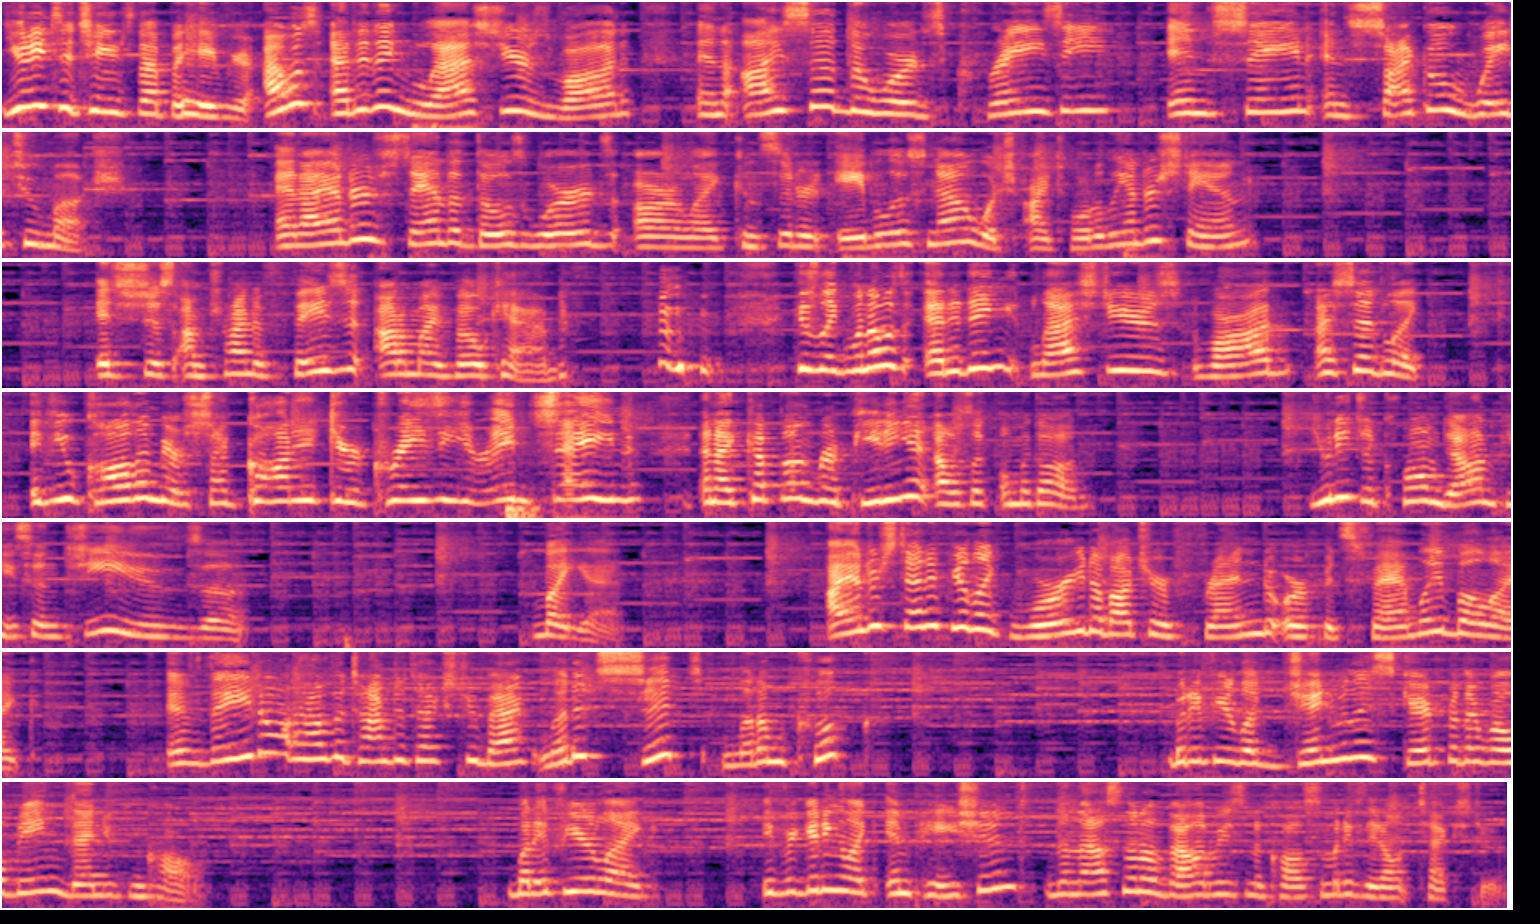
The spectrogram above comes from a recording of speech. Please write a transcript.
you need to change that behavior. I was editing last year's VOD, and I said the words crazy, insane, and psycho way too much. And I understand that those words are, like, considered ableist now, which I totally understand. It's just, I'm trying to phase it out of my vocab. Because, like, when I was editing last year's VOD, I said, like, if you call them, you're psychotic, you're crazy, you're insane. And I kept on repeating it. I was like, oh my god, you need to calm down, Peace and Jeez. But yeah. I understand if you're like worried about your friend or if it's family, but like if they don't have the time to text you back, let it sit. Let them cook. But if you're like genuinely scared for their well-being, then you can call. But if you're like if you're getting like impatient, then that's not a valid reason to call somebody if they don't text you.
